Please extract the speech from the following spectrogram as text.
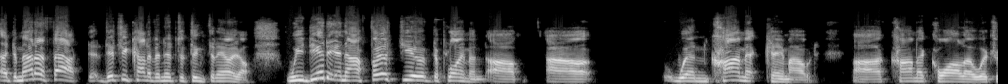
as a matter of fact, this is kind of an interesting scenario. We did in our first year of deployment, uh, uh, when Karmic came out, uh, Karmic Koala, which is,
